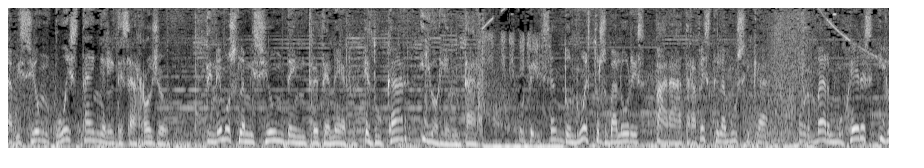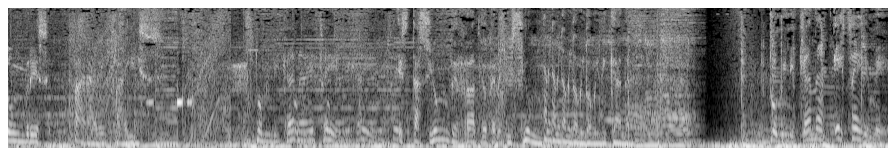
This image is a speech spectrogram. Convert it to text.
La visión puesta en el desarrollo, tenemos la misión de entretener, educar y orientar, utilizando nuestros valores para, a través de la música, formar mujeres y hombres para el país. Dominicana FM, estación de radio televisión dominicana. Dominicana FM,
